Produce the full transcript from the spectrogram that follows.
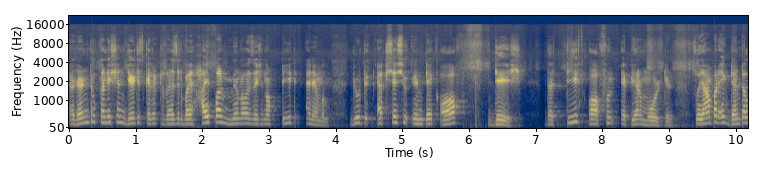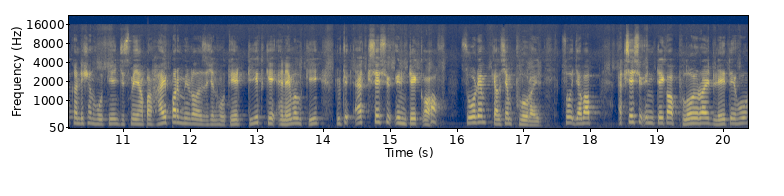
A dental condition that is characterised by hyper mineralisation of teeth enamel due to excessive intake of dash the teeth often appear mottled so यहाँ पर एक डेंटल कंडीशन होती है जिसमें यहाँ पर हाइपर मिनरलाइजेशन होती है टीथ के एनिमल की due to excessive intake of sodium calcium fluoride so जब आप एक्सेसिव इनटेक ऑफ़ फ्लोराइड लेते हो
